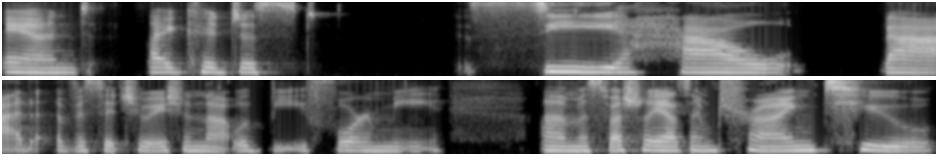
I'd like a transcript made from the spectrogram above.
And I could just see how bad of a situation that would be for me, um, especially as I'm trying to,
